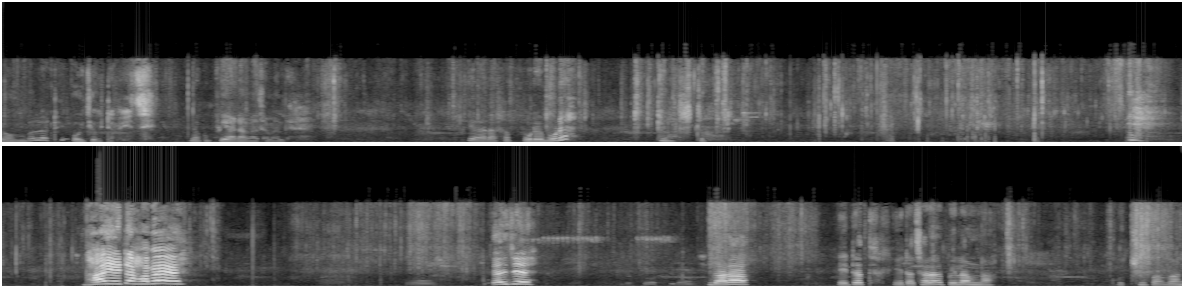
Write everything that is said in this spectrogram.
লম্বা লাঠি, ওই যে ওইটা পেয়েছি। দেখো পেয়ারা গাছ আমাদের। পেয়ারা সব পড়ে পড়ে নষ্ট। ভাই, এটা হবে। এই যে, দাঁড়া। এটা এটা ছাড়া আর পেলাম না। কচু বাগান।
